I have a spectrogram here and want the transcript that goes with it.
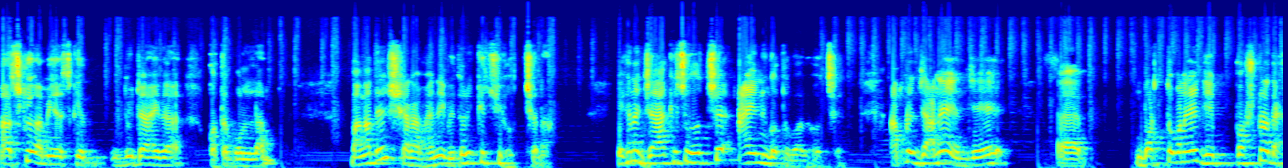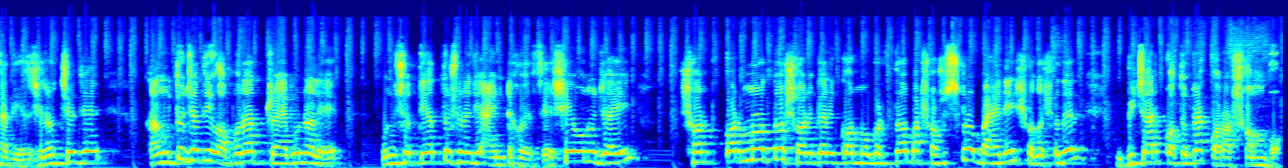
আজকেও আমি আজকে দুইটা এরা কথা বললাম। বাংলাদেশ সেনাবাহিনীর ভিতরে কিছু হচ্ছে না। এখানে যা কিছু হচ্ছে, আইনগতভাবে হচ্ছে। আপনি জানেন যে বর্তমানে যে প্রশ্ন দেখা দিয়েছে, সেটা হচ্ছে যে, আন্তর্জাতিক অপরাধ ট্রাইব্যুনালে উনিশশো তিয়াত্তর সালে যে আইনটা হয়েছে, সে অনুযায়ী কর্মরত সরকারি কর্মকর্তা বা সশস্ত্র বাহিনীর সদস্যদের বিচার কতটা করা সম্ভব?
